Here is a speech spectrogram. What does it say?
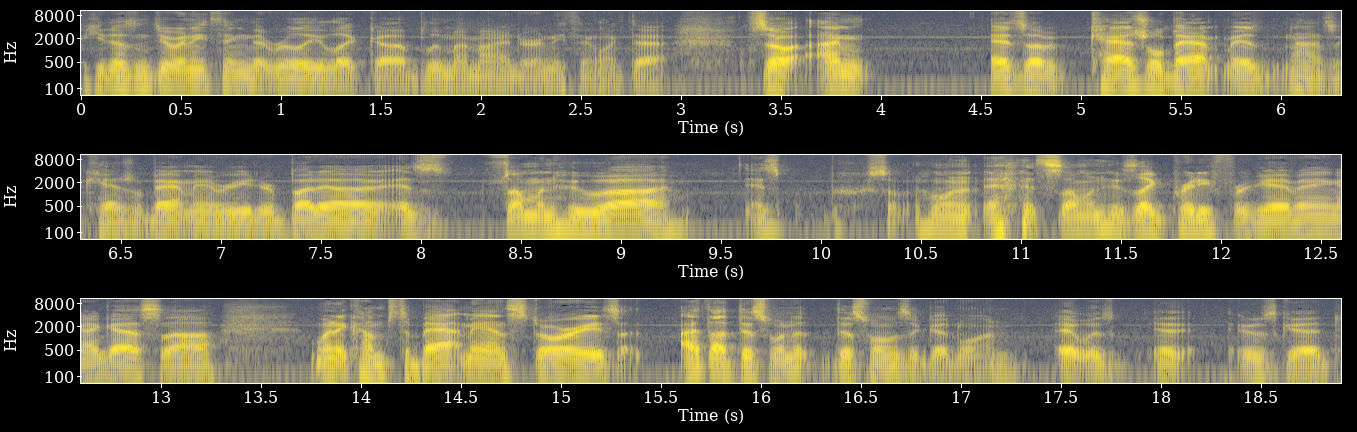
He doesn't do anything that really like uh, blew my mind or anything like that. So I'm as a casual Batman, not as a casual Batman reader, but uh, as someone who uh, is who, as someone who's like pretty forgiving, I guess. Uh, when it comes to Batman stories, I thought this one this one was a good one. It was it, it was good.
